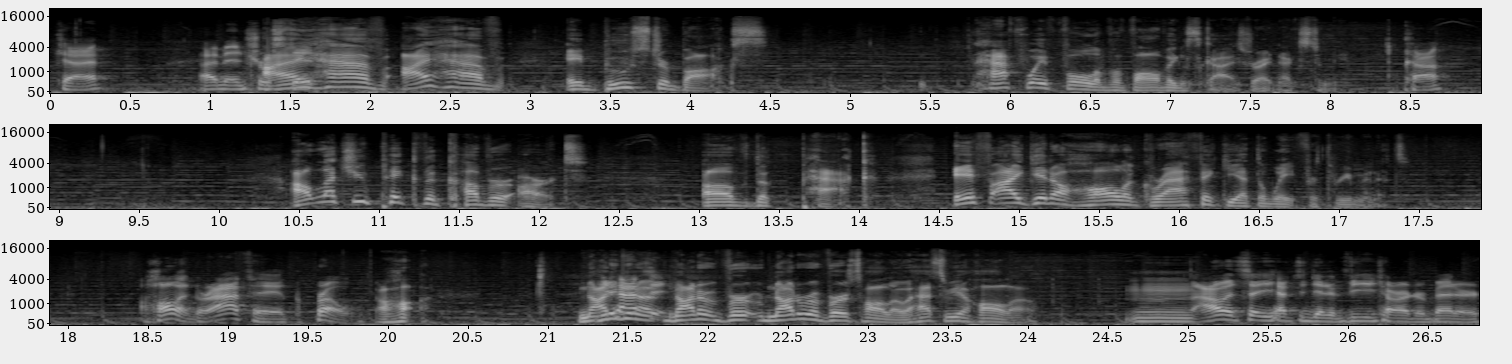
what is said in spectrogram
Okay. I'm interested. I have I have a booster box halfway full of evolving skies right next to me. okay. I'll let you pick the cover art of the pack. If I get a holographic, you have to wait for three minutes. A holographic, bro. A ho- not You even a to- not a ver- not a reverse holo. It has to be a holo. Mm, I would say you have to get a V card or better.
